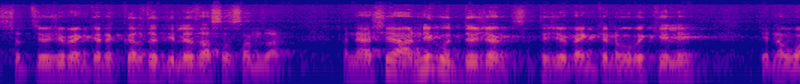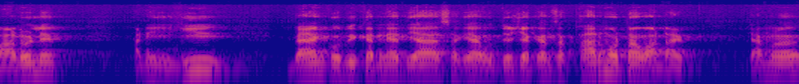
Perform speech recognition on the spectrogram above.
सत्यजीव बँकेने कर्ज दिलंच असं समजा. आणि असे अनेक उद्योजक सत्यजीव बँकेने उभे केले त्यांना वाढवले. आणि ही बँक उभी करण्यात या सगळ्या उद्योजकांचा फार मोठा वाटा आहे. त्यामुळं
